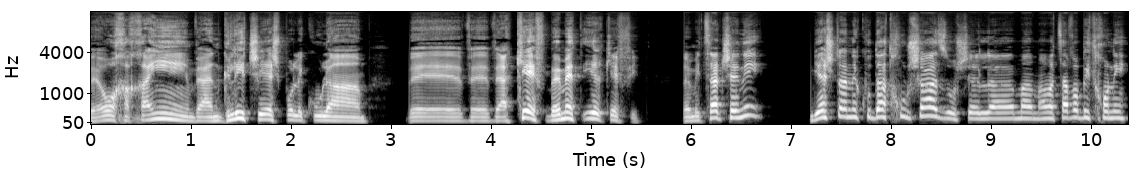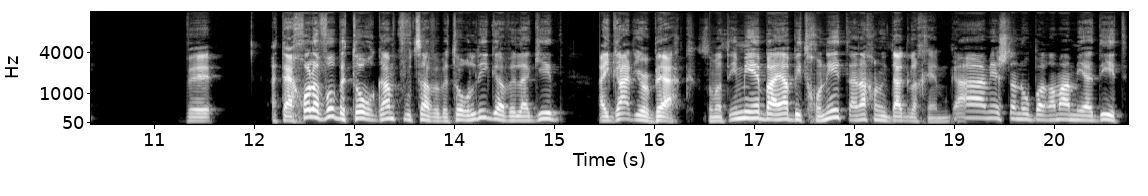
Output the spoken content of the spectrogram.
ואורח החיים, והאנגלית שיש פה לכולם, ו... ו... והכיף, באמת עיר כיפית. ומצד שני, יש את הנקודת חולשה הזו של המצב הביטחוני. ואתה יכול לבוא בתור גם קבוצה ובתור ליגה ולהגיד, I got your back. זאת אומרת, אם יהיה בעיה ביטחונית, אנחנו נדאג לכם. גם יש לנו ברמה המיידית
